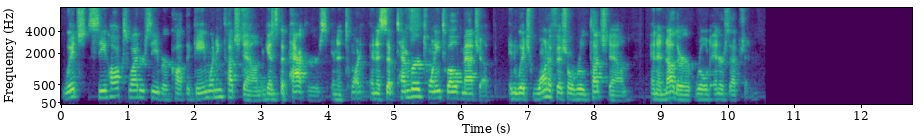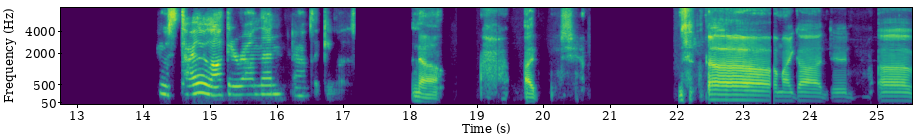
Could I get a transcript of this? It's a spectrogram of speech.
which Seahawks wide receiver caught the game winning touchdown against the Packers in a, 20, in a September 2012 matchup in which one official ruled touchdown and another ruled interception. Was Tyler Lockett around then? I don't think he was. No, I. Oh my god, dude. Uh,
